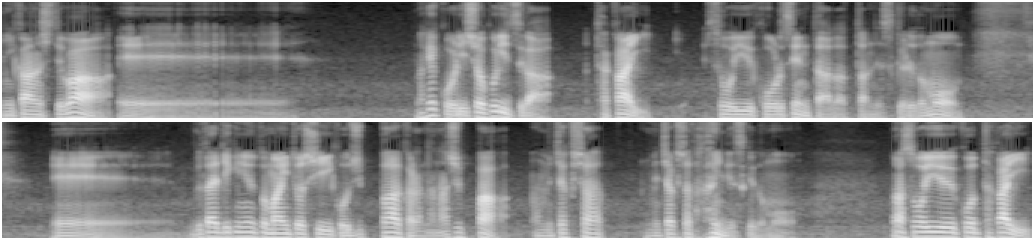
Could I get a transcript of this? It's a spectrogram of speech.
ーに関しては、えーまあ、結構離職率が高い、そういうコールセンターだったんですけれども、えー、具体的に言うと毎年50%から70%、めちゃくちゃ、めちゃくちゃ高いんですけども、まあそういうこう高い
